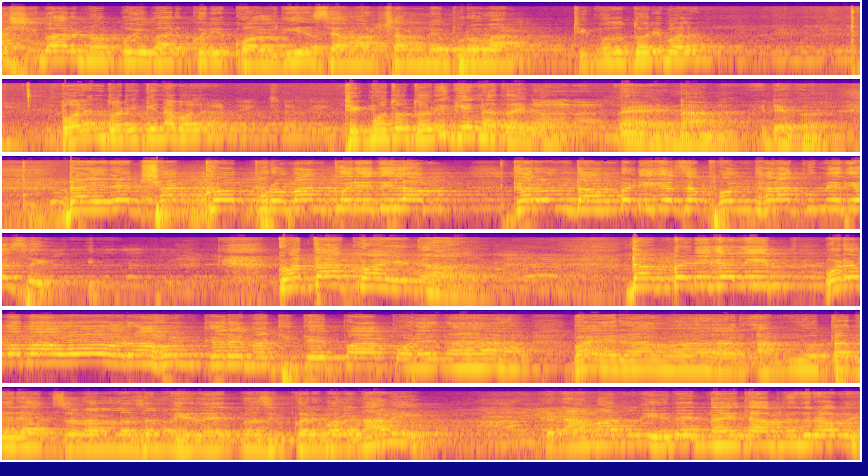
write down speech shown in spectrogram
আশি বার নব্বই বার করে কল দিয়েছে আমার সামনে প্রমাণ। ঠিক মতো ধরি বলেন? বলেন ধরি কিনা বলেন? ঠিক মতো ধরি কিনা তাই? হ্যাঁ না না এটা কর। ডাইরেক্ট সাক্ষ্য প্রমাণ করে দিলাম কারণ দাম বাড়ি গেছে ফোন ধারা কমে গেছে। কথা কয় না। ডাক বেড়ে গেলি। ওরে বাবা ওর অহংকারে মাটিতে পা পড়ে না। ভাইরা আমার আমিও তাদের একজন আল্লাহ যেন হেদায়ত নসিব করে বলেন আমি কারণ আমার যদি হেদায়ত না হয় তা আপনাদের হবে?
